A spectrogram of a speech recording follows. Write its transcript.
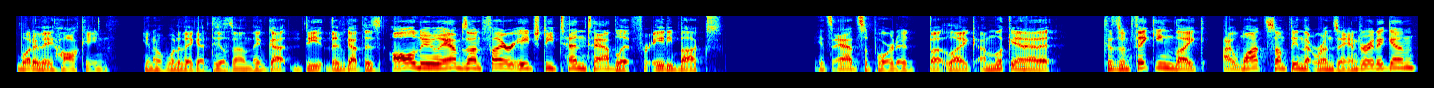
What are they hawking? You know, what do they got deals on? They've got they've got this all new Amazon Fire HD 10 tablet for 80 bucks. It's ad supported, but like I'm looking at it because I'm thinking like I want something that runs Android again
